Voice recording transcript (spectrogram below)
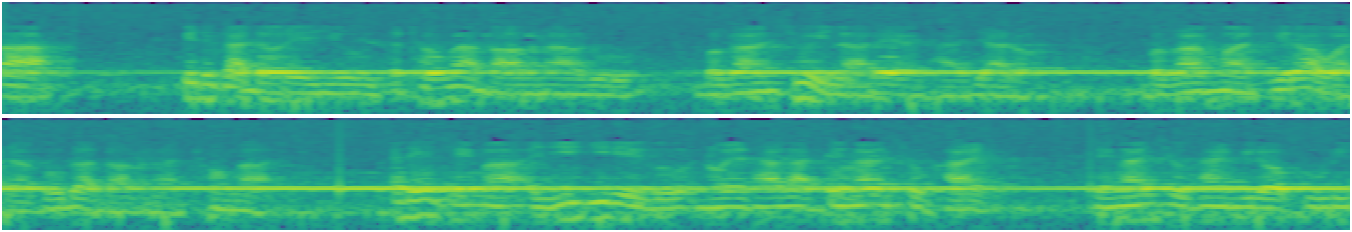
ကပိဋကတော်တွေယူတထုံကသာသနာကိုပကံချွေလာတဲ့အခါကျတော့ပကံမှာထေရဝါဒဗုဒ္ဓသာသနာထွန်းကားအဲ့ဒီအချိန်မှာအရေးကြီးတွေကိုအနောယထာကသင်္ကန်းချုပ်ခိုင်းသင်္ကန်းချုပ်ခိုင်းပြီးတော့ပူရီ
